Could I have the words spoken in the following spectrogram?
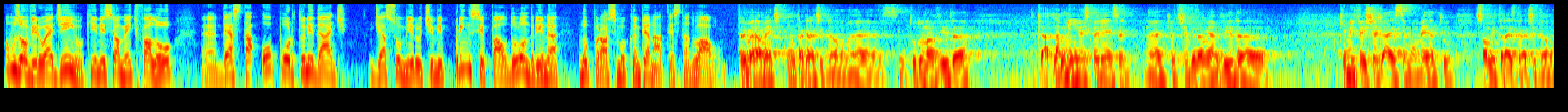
Vamos ouvir o Edinho, que inicialmente falou eh, desta oportunidade de assumir o time principal do Londrina no próximo campeonato estadual. Primeiramente, com muita gratidão, né? Assim, tudo na vida, na minha experiência, né, que eu tive na minha vida, que me fez chegar a esse momento, só me traz gratidão,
